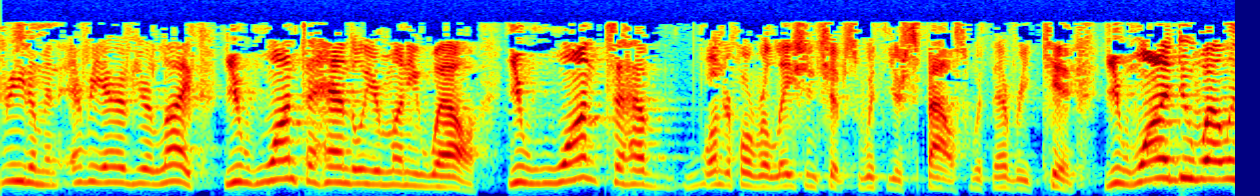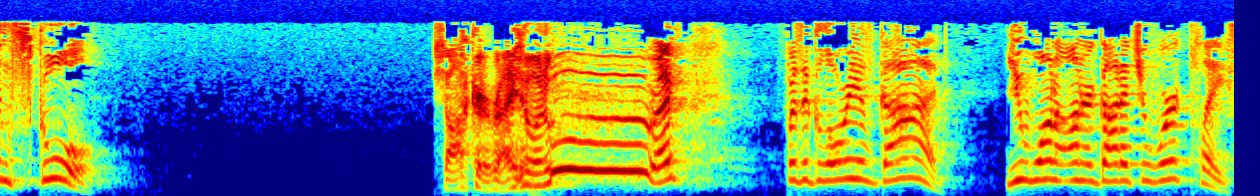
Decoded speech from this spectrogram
freedom in every area of your life. You want to handle your money well. You want to have wonderful relationships with your spouse, with every kid. You want to do well in school. Shocker, right? Went, Ooh, right? For the glory of God. You want to honor God at your workplace.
